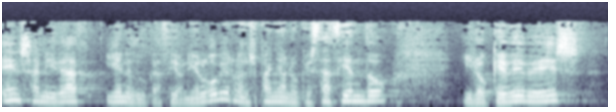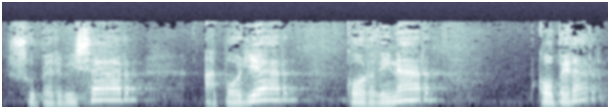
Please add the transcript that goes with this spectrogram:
en sanidad y en educación. Y el Gobierno de España lo que está haciendo y lo que debe es supervisar, apoyar, coordinar, cooperar,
